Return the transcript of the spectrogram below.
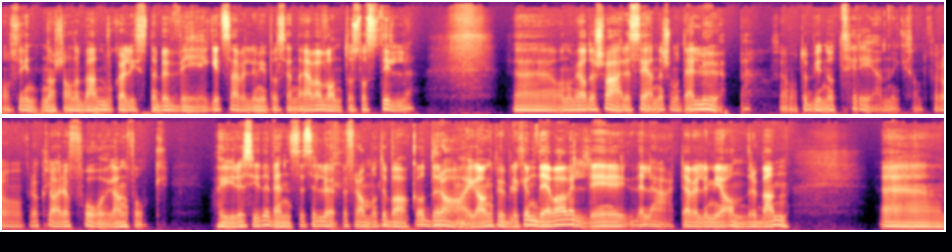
også internasjonale band, vokalistene beveget seg veldig mye på scenen. Jeg var vant til å stå stille. Eh, og når vi hadde svære scener, så måtte jeg løpe. Så jeg måtte begynne å trene? For, å, for å klare å få i gang folk. Høyre side, venstre side, løpe fram og tilbake og dra i gang publikum. Det var veldig, det lærte jeg veldig mye av andre band. Uh,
